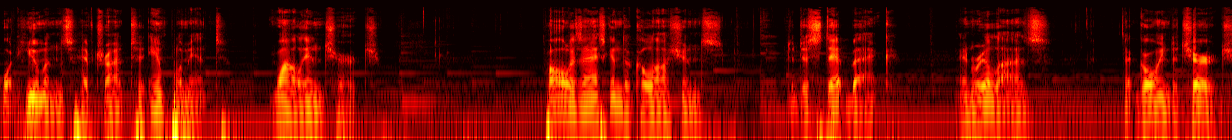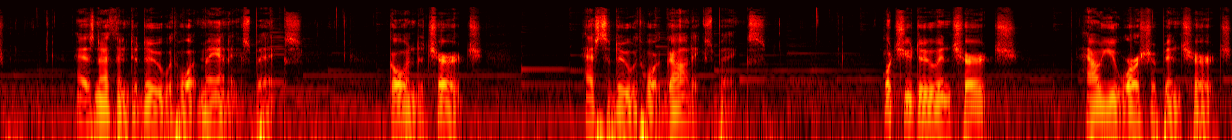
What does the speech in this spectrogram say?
what humans have tried to implement while in church. Paul is asking the Colossians to just step back and realize that going to church has nothing to do with what man expects. Going to church has to do with what God expects. What you do in church, how you worship in church,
